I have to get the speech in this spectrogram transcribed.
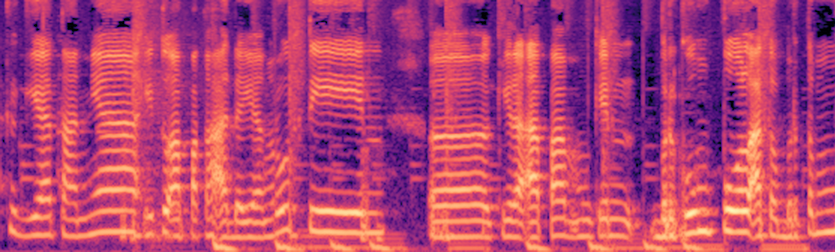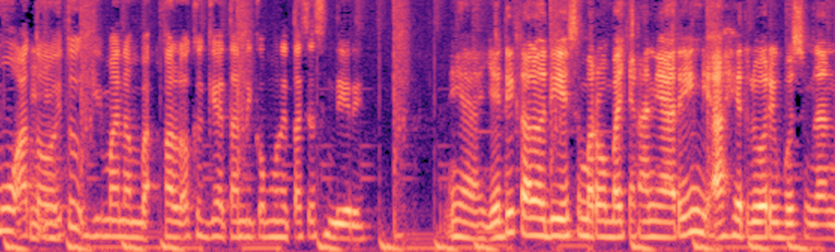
kegiatannya itu apakah ada yang rutin? Eh, kira apa mungkin berkumpul atau bertemu atau Mm-mm. itu gimana Mbak kalau kegiatan di komunitasnya sendiri? Ya, jadi kalau di Sumber Membacakan Nyaring di akhir 2019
